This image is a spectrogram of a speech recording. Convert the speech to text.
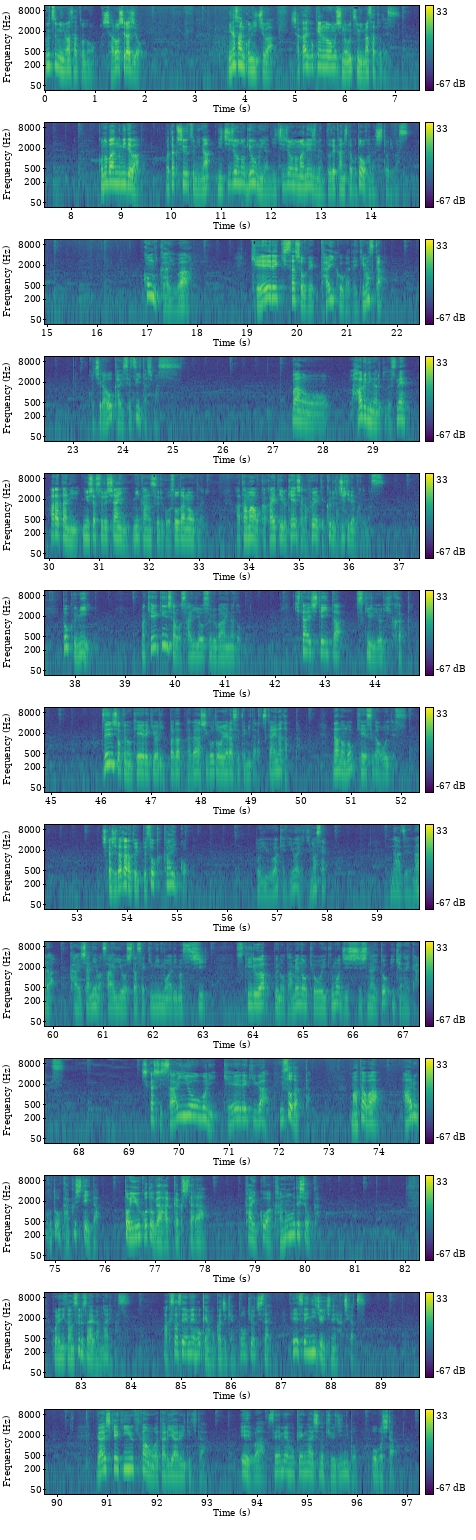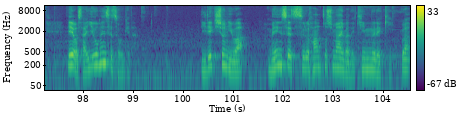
内海正人のシャロシラジオ。皆さんこんにちは。社会保険労務士の内海正人です。この番組では私内海が日常の業務や日常のマネジメントで感じたことをお話ししております。今回は経歴詐称で解雇ができますか？こちらを解説いたします。まああの春になるとですね新たに入社する社員に関するご相談が多くなり頭を抱えている経営者が増えてくる時期でもあります。特に、まあ、経験者を採用する場合など期待していたスキルより低かった。前職の経歴は立派だったが仕事をやらせてみたら使えなかった。などのケースが多いです。しかしだからといって即解雇というわけにはいきません。なぜなら会社には採用した責任もありますしスキルアップのための教育も実施しないといけないからです。しかし採用後に経歴が嘘だったまたはあることを隠していたということが発覚したら解雇は可能でしょうか？これに関する裁判があります。アクサ生命保険ほか事件東京地裁平成21年8月。外資系金融機関を渡り歩いてきた A は生命保険会社の求人に応募した。A は採用面接を受けた。履歴書には面接する半年前まで勤務歴は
